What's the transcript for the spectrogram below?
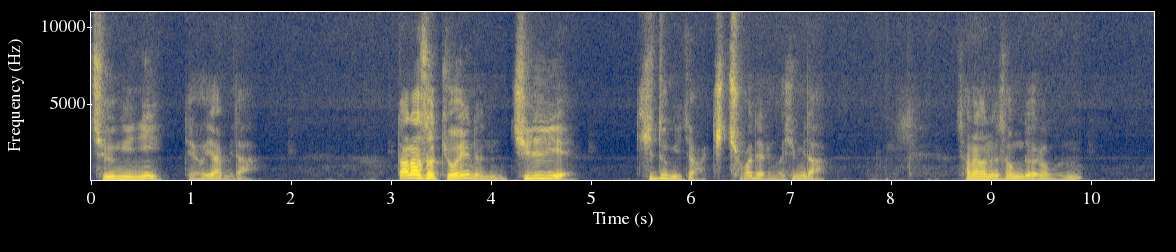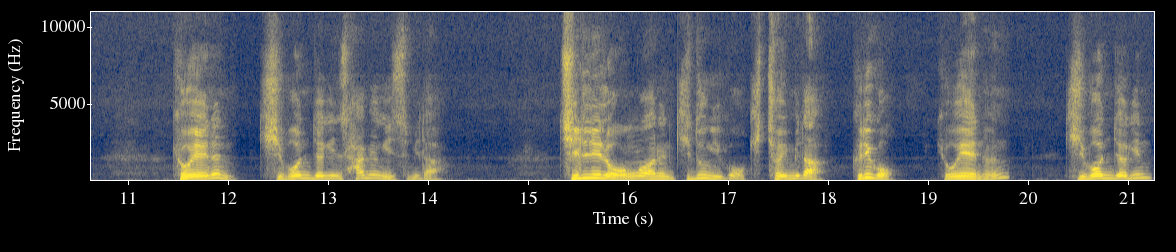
증인이 되어야 합니다. 따라서 교회는 진리의 기둥이자 기초가 되는 것입니다. 사랑하는 성도 여러분, 교회는 기본적인 사명이 있습니다. 진리를 옹호하는 기둥이고 기초입니다. 그리고 교회에는 기본적인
